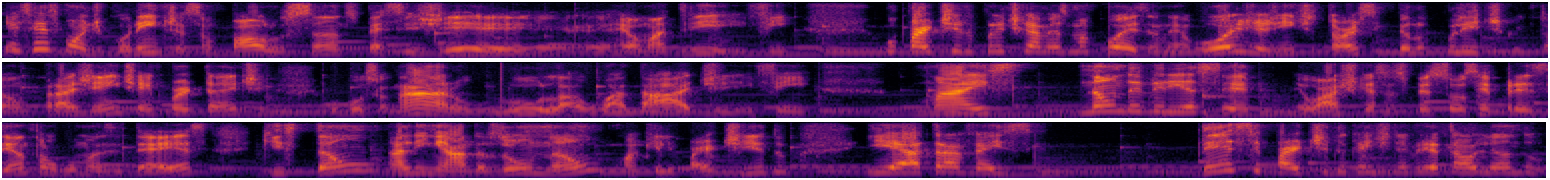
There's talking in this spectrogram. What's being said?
E aí você responde Corinthians, São Paulo, Santos, PSG, eh, Real Madrid, enfim. O partido político é a mesma coisa, né? Hoje a gente torce pelo político, então pra gente é importante o Bolsonaro, o Lula, o Haddad, enfim, mas não deveria ser. Eu acho que essas pessoas representam algumas ideias que estão alinhadas ou não com aquele partido e é através desse partido que a gente deveria estar olhando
